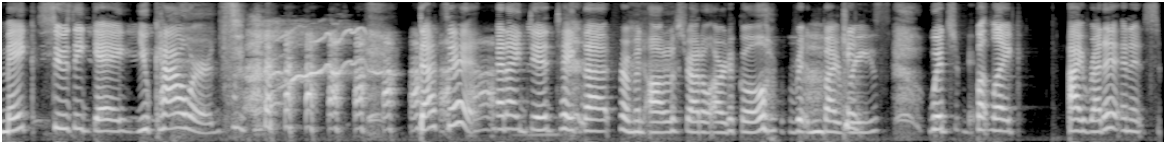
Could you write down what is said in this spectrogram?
Make Susie gay, you cowards. That's it. And I did take that from an Autostraddle article written by Can- which, but like, I read it and it's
